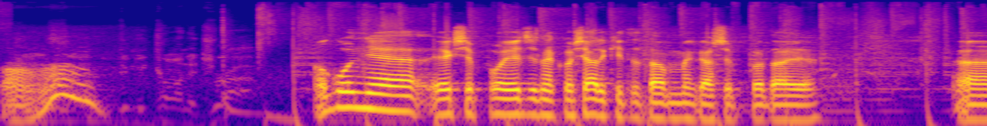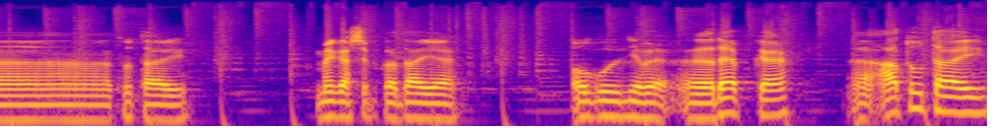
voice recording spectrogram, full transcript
O, no. Ogólnie jak się pojedzie na kosiarki, to tam mega szybko daje. Eee, tutaj mega szybko daje ogólnie e, repkę. E, a tutaj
